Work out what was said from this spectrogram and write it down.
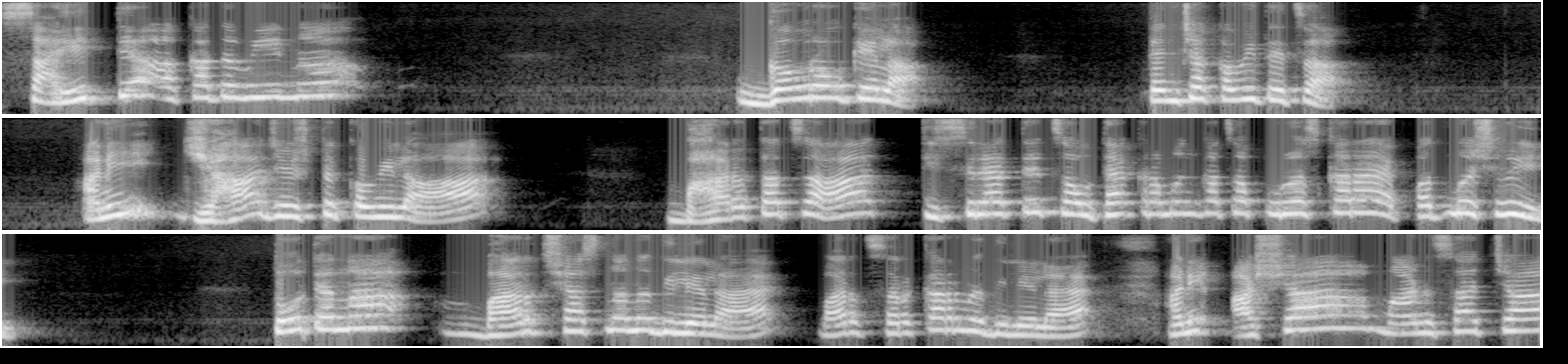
साहित्य अकादमीनं गौरव केला त्यांच्या कवितेचा आणि ज्या ज्येष्ठ कवीला भारताचा तिसऱ्या ते चौथ्या क्रमांकाचा पुरस्कार आहे पद्मश्री. तो त्यांना भारत शासनानं दिलेला आहे. भारत सरकारनं दिलेला आहे. आणि अशा माणसाच्या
